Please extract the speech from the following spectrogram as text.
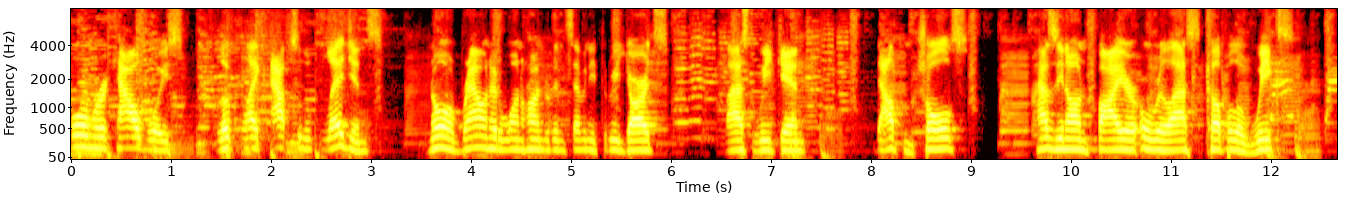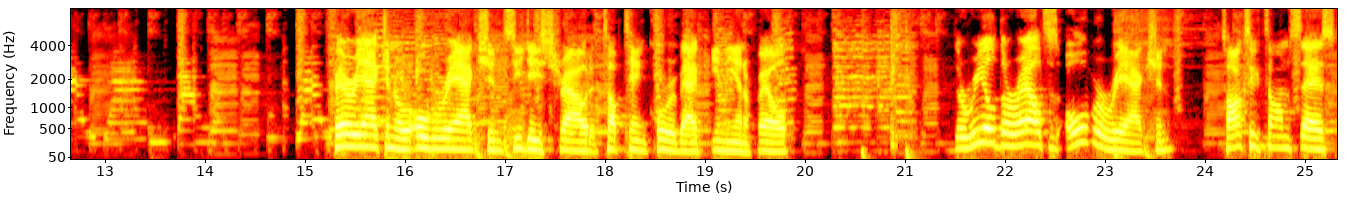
former Cowboys look like absolute legends. Noah Brown had 173 yards last weekend. Dalton Schultz has been on fire over the last couple of weeks. Fair reaction or overreaction? CJ Stroud, top 10 quarterback in the NFL. The real Darrell is overreaction. Toxic Tom says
